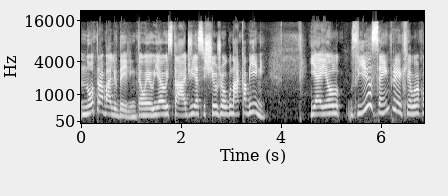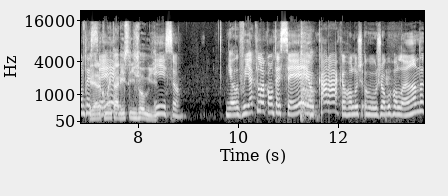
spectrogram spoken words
no trabalho dele. Então eu ia ao estádio e assistia o jogo na cabine. E aí eu via sempre aquilo acontecer. Ele era comentarista de jogo. De... Isso. E eu vi aquilo acontecer, eu, caraca, eu o jogo rolando,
